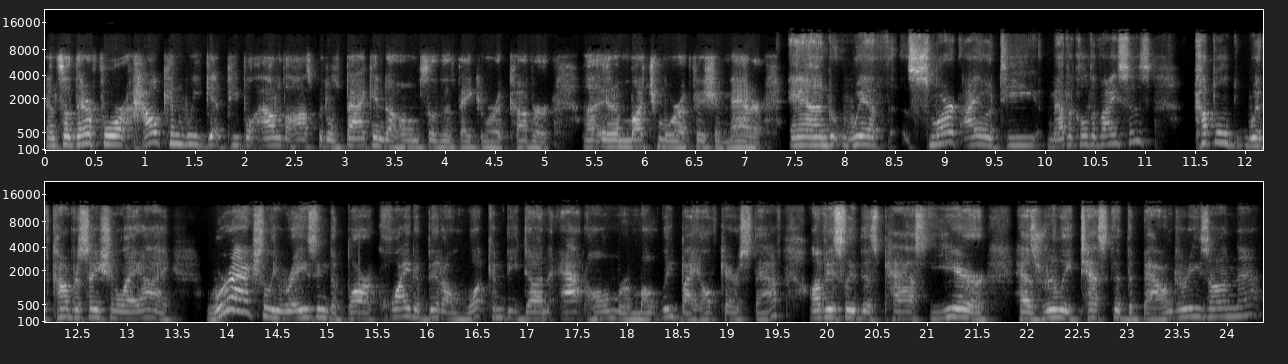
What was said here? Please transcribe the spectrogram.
And so, therefore, how can we get people out of the hospitals back into home so that they can recover uh, in a much more efficient manner? And with smart IoT medical devices coupled with conversational AI, we're actually raising the bar quite a bit on what can be done at home remotely by healthcare staff. Obviously, this past year has really tested the boundaries on that.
